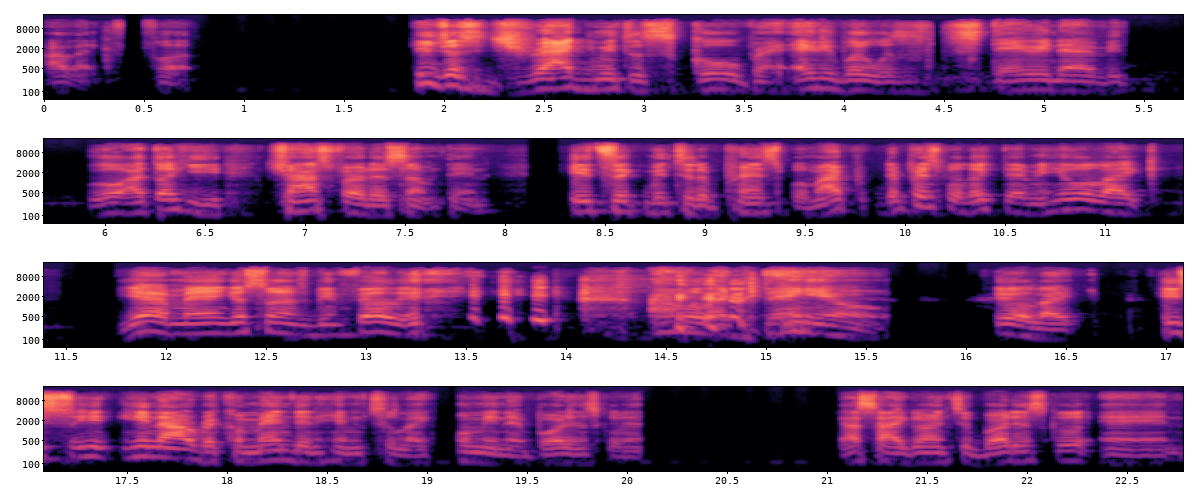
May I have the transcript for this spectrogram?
I like, "Fuck." He just dragged me to school, bro. Everybody was staring at me. Well, I thought he transferred or something. He took me to the principal. My the principal looked at me. He was like, "Yeah, man, your son's been failing." I was like, "Damn." He was like, he's he, he now recommending him to like put me in a boarding school. That's how I got into boarding school and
